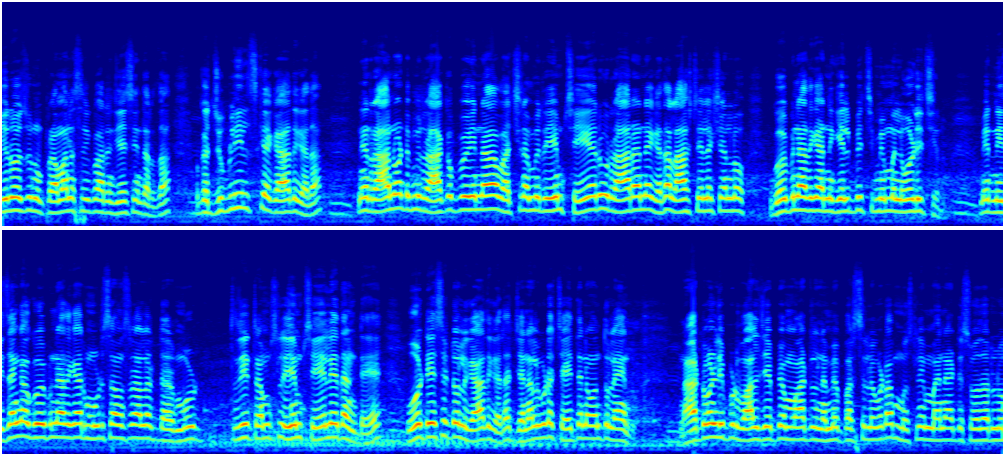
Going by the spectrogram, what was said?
ఈ రోజు నువ్వు ప్రమాణ స్వీకారం చేసిన తర్వాత ఒక జూబ్లీ హిల్స్కే కాదు కదా నేను రాను అంటే మీరు రాకపోయినా వచ్చినా మీరు ఏం చేయరు రారనే కదా లాస్ట్ ఎలక్షన్లో గోపీనాథ్ గారిని గెలిపించి మిమ్మల్ని ఓడించారు మీరు నిజంగా గోపీనాథ్ గారు మూడు సంవత్సరాల మూడు త్రీ టర్మ్స్లో ఏం చేయలేదంటే ఓటేసేటోళ్ళు కాదు కదా జనాలు కూడా చైతన్యవంతులు అయినారు. నాట్ ఓన్లీ ఇప్పుడు వాళ్ళు చెప్పే మాటలు నమ్మే పరిస్థితుల్లో కూడా ముస్లిం మైనార్టీ సోదరులు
